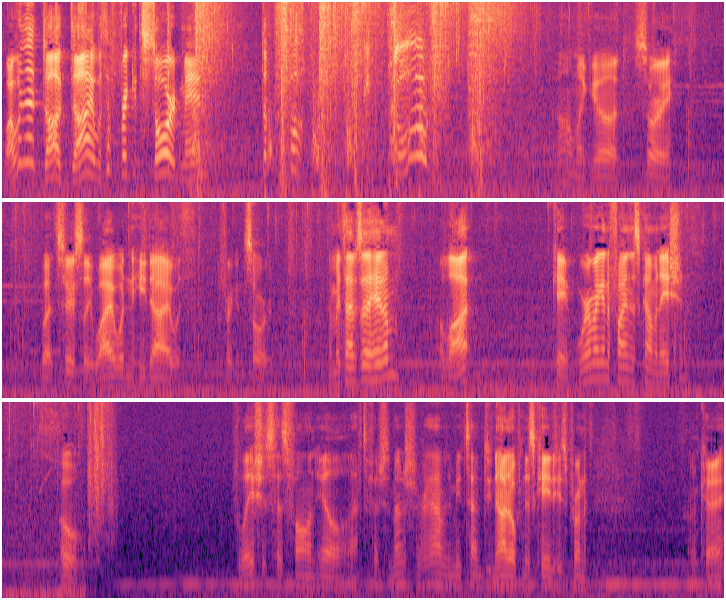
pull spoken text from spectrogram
Why wouldn't that dog die with a freaking sword, man? The fuck? Oh my god. Sorry. But seriously, why wouldn't he die with a freaking sword? How many times did I hit him? A lot? Okay, where am I gonna find this combination? Oh. Fallacious has fallen ill. I have to fetch the medicine for him. In the meantime, do not open his cage. He's prone Okay.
